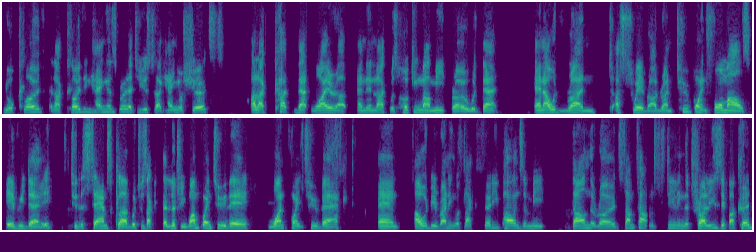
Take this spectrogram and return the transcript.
your clothes, like clothing hangers, bro, that you used to like hang your shirts. I like cut that wire up and then like was hooking my meat, bro, with that. And I would run, I swear, bro, I'd run 2.4 miles every day to the Sam's Club, which was like literally 1.2 there, 1.2 back. And I would be running with like 30 pounds of meat down the road, sometimes stealing the trolleys if I could,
